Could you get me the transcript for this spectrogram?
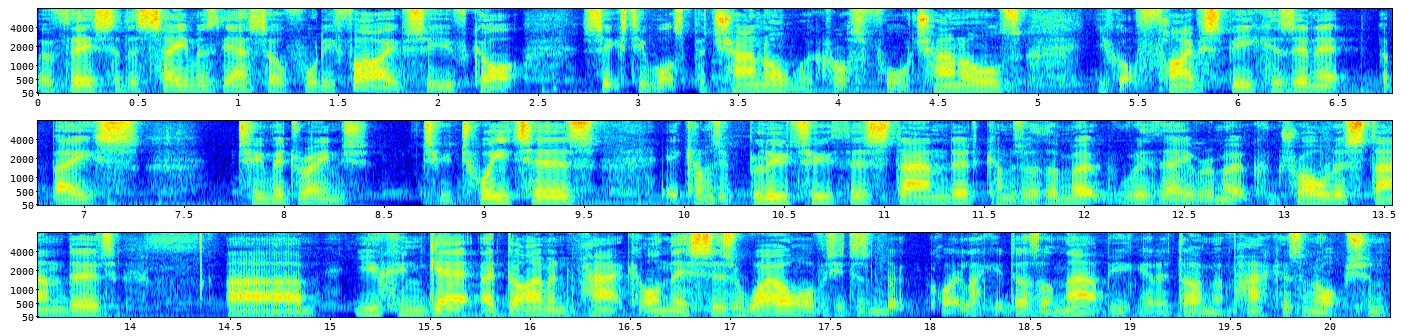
of this are the same as the SL45. So you've got 60 watts per channel across four channels. You've got five speakers in it, a bass, two mid-range, two tweeters. It comes with Bluetooth as standard, comes with a remote, with a remote controller standard. Um, you can get a diamond pack on this as well. Obviously it doesn't look quite like it does on that, but you can get a diamond pack as an option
